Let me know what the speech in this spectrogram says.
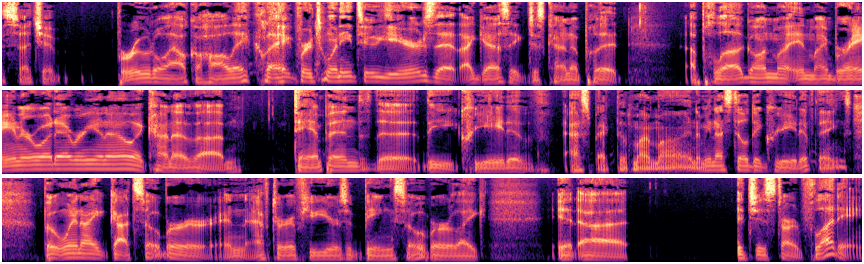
such a brutal alcoholic like for 22 years that I guess it just kind of put a plug on my in my brain or whatever, you know. It kind of um dampened the the creative aspect of my mind. I mean, I still did creative things, but when I got sober and after a few years of being sober, like it uh it just started flooding,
